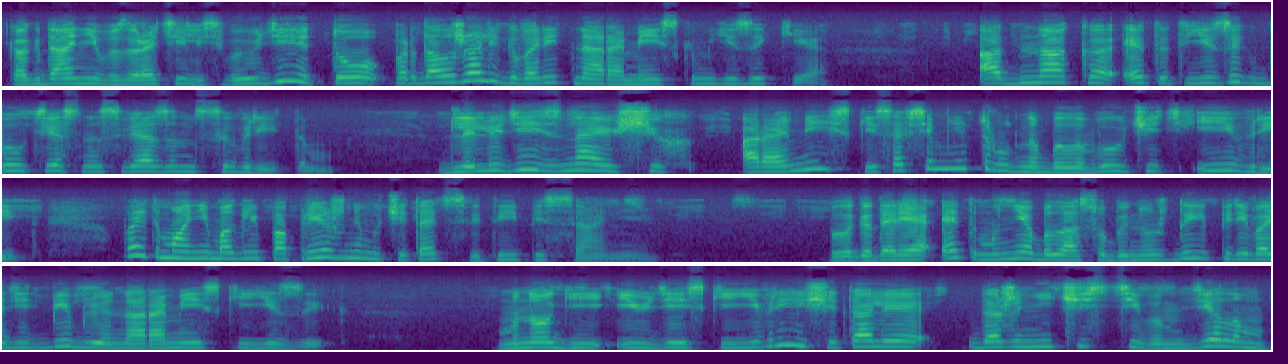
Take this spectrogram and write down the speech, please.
Когда они возвратились в Иудею, то продолжали говорить на арамейском языке. Однако этот язык был тесно связан с ивритом. Для людей, знающих арамейский, совсем нетрудно было выучить и иврит, поэтому они могли по-прежнему читать святые писания. Благодаря этому не было особой нужды переводить Библию на арамейский язык. Многие иудейские евреи считали даже нечестивым делом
